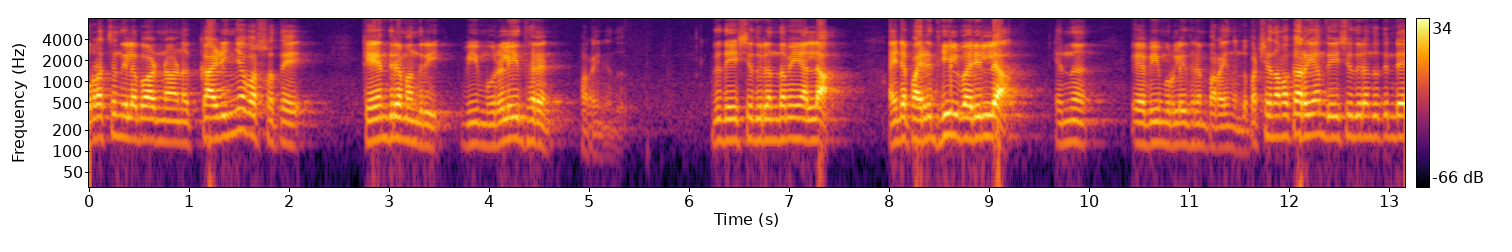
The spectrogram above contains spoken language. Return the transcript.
ഉറച്ച നിലപാടിനാണ് കഴിഞ്ഞ വർഷത്തെ കേന്ദ്രമന്ത്രി വി മുരളീധരൻ പറയുന്നത്. ഇത് ദേശീയ ദുരന്തമേ അല്ല അതിന്റെ പരിധിയിൽ വരില്ല എന്ന് വി മുരളീധരൻ പറയുന്നുണ്ട്. പക്ഷേ നമുക്കറിയാം ദേശീയ ദുരന്തത്തിന്റെ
